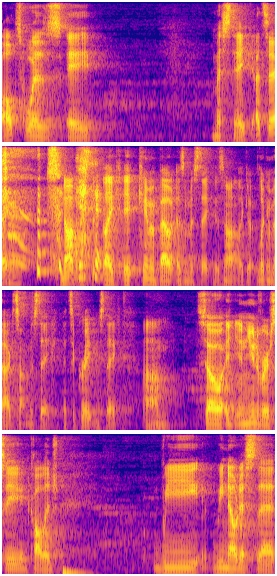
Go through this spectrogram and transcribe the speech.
alt was a mistake i'd say not mista- like it came about as a mistake it's not like a, looking back it's not a mistake it's a great mistake um, so in in university and college we we noticed that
